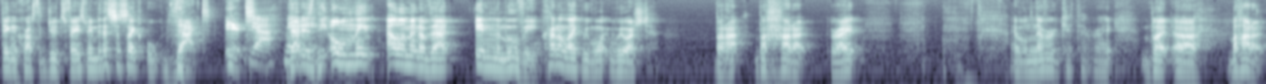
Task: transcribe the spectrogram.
thing across the dude's face. Maybe that's just like "Ooh, that's it. Yeah, That is the only element of that in the movie. Kind of like we we watched Bharat, Bharat, right? I will never get that right. But uh Bharat.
